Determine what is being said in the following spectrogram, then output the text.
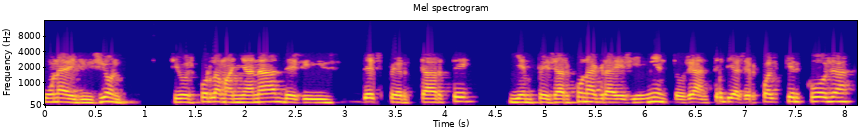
una decisión. Si vos por la mañana decidís despertarte y empezar con agradecimiento, o sea, antes de hacer cualquier cosa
